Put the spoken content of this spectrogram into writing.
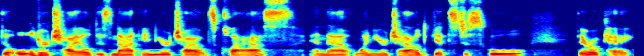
the older child is not in your child's class and that when your child gets to school, they're okay.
